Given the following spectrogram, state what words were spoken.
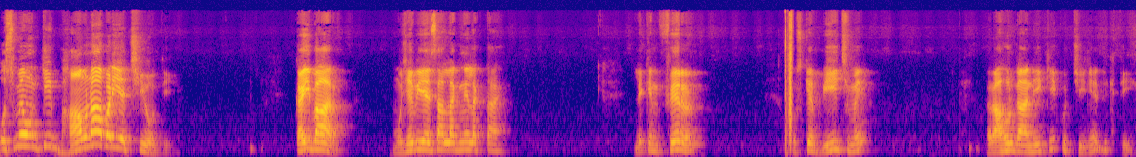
उसमें उनकी भावना बड़ी अच्छी होती कई बार मुझे भी ऐसा लगने लगता है। लेकिन फिर उसके बीच में राहुल गांधी की कुछ चीज़ें दिखती हैं।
